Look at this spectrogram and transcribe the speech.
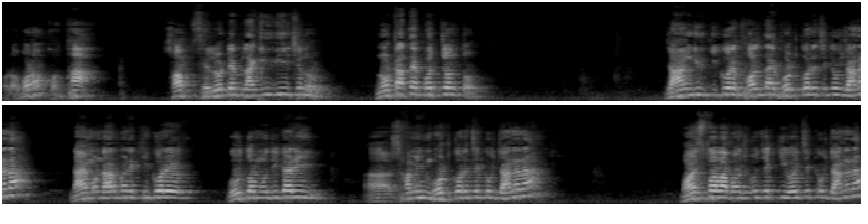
বড় বড় কথা। সব সেলোটেপ লাগিয়ে দিয়েছিল, নোটাতে পর্যন্ত। জাহাঙ্গীর কি করে ফলতায় ভোট করেছে কেউ জানে না? ডায়মন্ড হারবারে কি করে গৌতম অধিকারী শামীম ভোট করেছে, কেউ জানে না? মহেশতলা বজবজে কি হয়েছে, কেউ জানে না?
